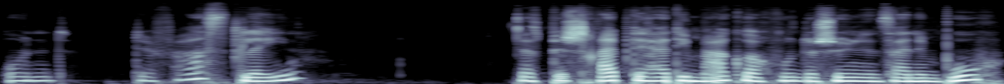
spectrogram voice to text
Und der Fastlane, das beschreibt der Herr Di Marco auch wunderschön in seinem Buch.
